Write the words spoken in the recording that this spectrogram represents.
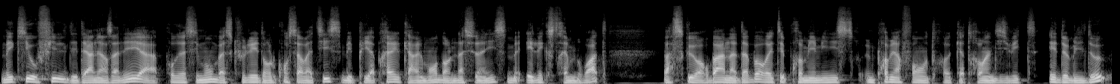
mais qui au fil des dernières années a progressivement basculé dans le conservatisme et puis après carrément dans le nationalisme et l'extrême droite parce que Orban a d'abord été Premier ministre une première fois entre 1998 et 2002.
